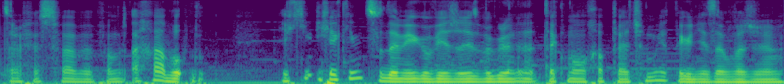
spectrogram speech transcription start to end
trochę słaby pomysł. Aha, bo jakim, jakim cudem jego wieża jest w ogóle tak mało HP? Czemu ja tego nie zauważyłem?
